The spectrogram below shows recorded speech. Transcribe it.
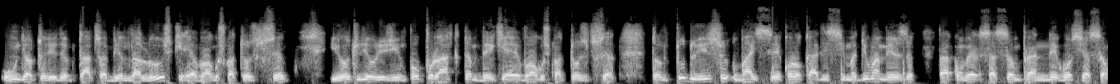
Um de autoria do deputado Fabiano da Luz, que revoga os 14%, e outro de origem popular, que também que revoga os 14%. Então tudo isso vai ser colocado em cima de uma mesa para conversação, para negociação.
